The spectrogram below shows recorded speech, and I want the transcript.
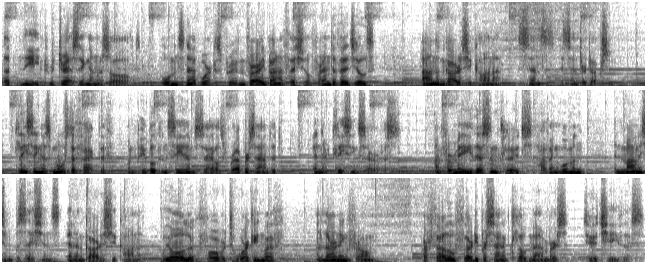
that need redressing and resolved. The Women's Network has proven very beneficial for individuals and An Garda Síochána since its introduction. Policing is most effective when people can see themselves represented in their policing service. And for me, this includes having women in management positions in An Garda Síochána. We all look forward to working with and learning from our fellow 30% club members to achieve this.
